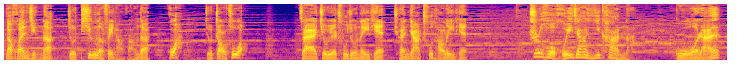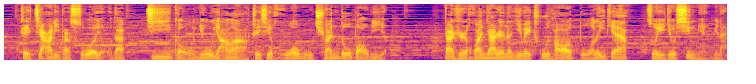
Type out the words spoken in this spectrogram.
那桓景呢，就听了费长房的话，就照做了。在九月初九那一天，全家出逃了一天。”之后回家一看呢，果然这家里边所有的鸡狗牛羊啊，这些活物全都暴毙了。但是桓家人呢，因为出逃躲了一天啊，所以就幸免于难。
